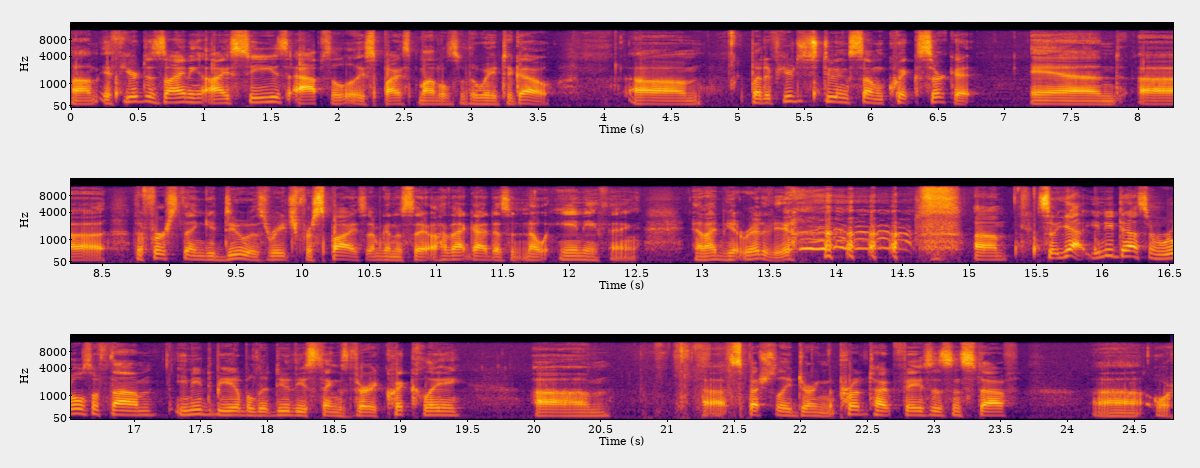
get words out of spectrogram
um, if you're designing ICs absolutely spice models are the way to go um, but if you're just doing some quick circuit and uh, the first thing you do is reach for spice. I'm going to say, oh, that guy doesn't know anything, and I'd get rid of you. um, so yeah, you need to have some rules of thumb. You need to be able to do these things very quickly, um, uh, especially during the prototype phases and stuff, uh, or,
